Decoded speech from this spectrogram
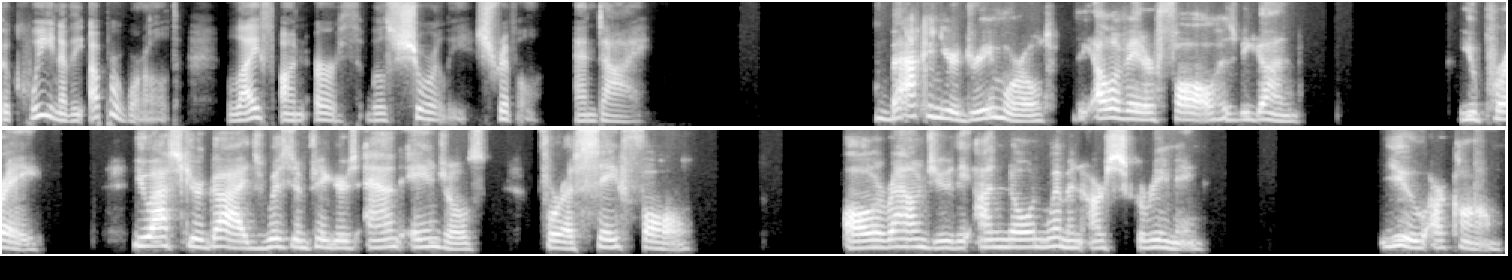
the queen of the upper world, life on earth will surely shrivel and die. Back in your dream world, the elevator fall has begun. You pray. You ask your guides, wisdom figures, and angels for a safe fall. All around you, the unknown women are screaming. You are calm.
